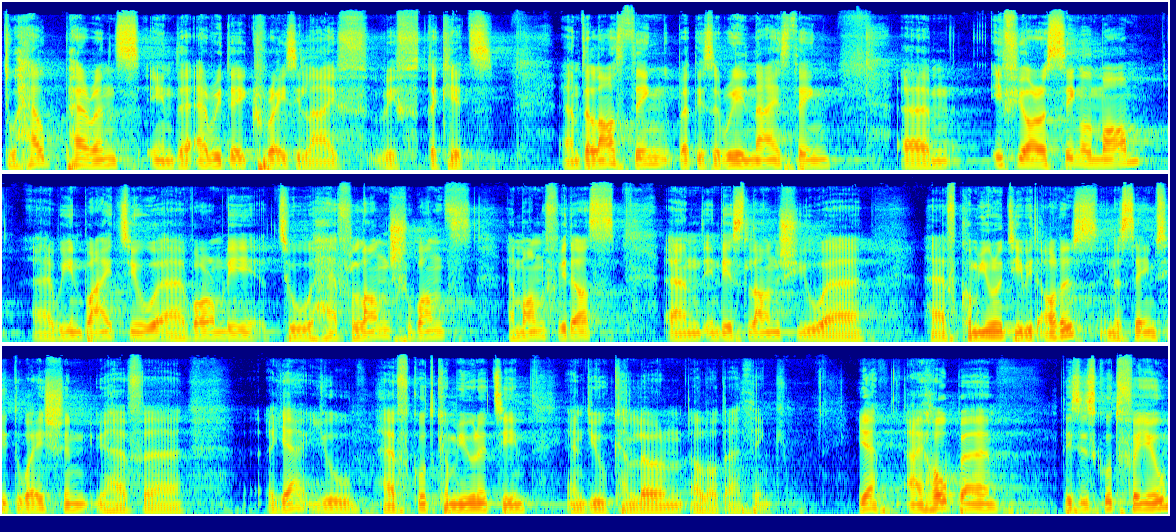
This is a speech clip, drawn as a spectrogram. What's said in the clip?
to help parents in the everyday crazy life with the kids. And the last thing, but it's a really nice thing, um, if you are a single mom, uh, we invite you uh, warmly to have lunch once a month with us. And in this lunch, you uh, have community with others in the same situation. You have, uh, yeah, you have good community, and you can learn a lot. I think. Yeah, I hope uh, this is good for you.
